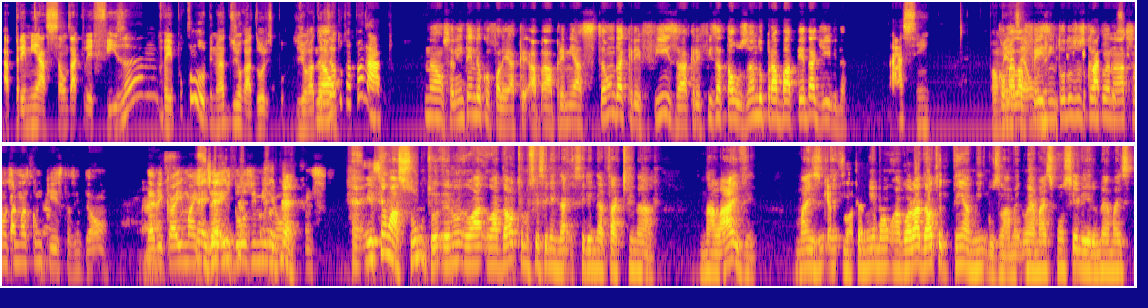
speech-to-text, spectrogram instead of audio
A premiação da Crefisa vem pro clube, não é dos jogadores, pô. Dos jogadores não. é do campeonato. Não, você não entendeu o que eu falei. A, a, a premiação da Crefisa, a Crefisa tá usando para bater da dívida. Ah, sim. Palmeiras Como ela é fez em todos os campeonatos nas últimas conquistas. Então, ah. deve cair mais é, 10, 12 milhões. É, é, esse é um assunto. Eu não, o Adalto, eu não sei se ele ainda, se ele ainda tá aqui na, na live, mas é e também agora o Adalto tem amigos lá, mas não é mais conselheiro, né? Mas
